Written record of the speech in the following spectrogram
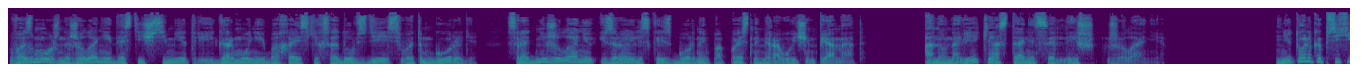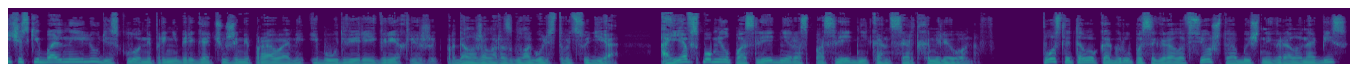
Возможно, желание достичь симметрии и гармонии бахайских садов здесь, в этом городе, сродни желанию израильской сборной попасть на мировой чемпионат. Оно навеки останется лишь желанием. Не только психически больные люди склонны пренебрегать чужими правами, ибо у дверей грех лежит, продолжал разглагольствовать судья, а я вспомнил последний раз последний концерт хамелеонов. После того, как группа сыграла все, что обычно играла на бис,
